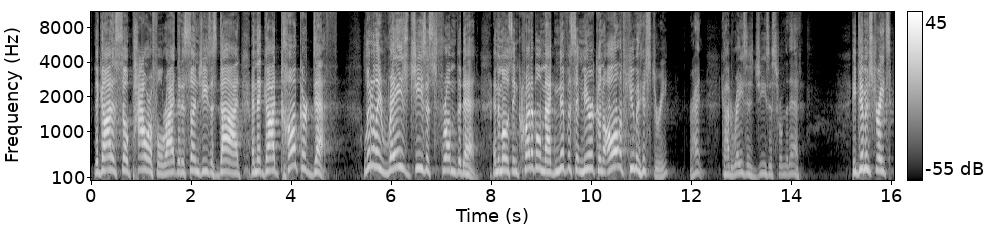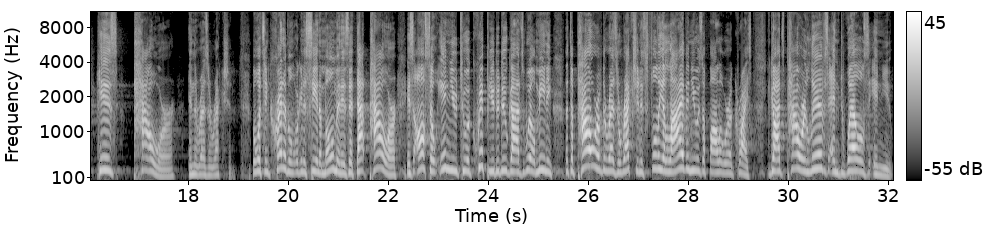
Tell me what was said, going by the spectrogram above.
That God is so powerful, right, that his son Jesus died and that God conquered death, literally raised Jesus from the dead. And the most incredible, magnificent miracle in all of human history, right? God raises Jesus from the dead. He demonstrates his power in the resurrection. But what's incredible, what we're going to see in a moment, is that that power is also in you to equip you to do God's will, meaning that the power of the resurrection is fully alive in you as a follower of Christ. God's power lives and dwells in you.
